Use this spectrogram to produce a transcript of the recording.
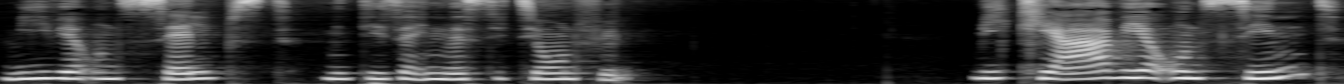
wie wir uns selbst mit dieser Investition fühlen. wie klar wir uns sind,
